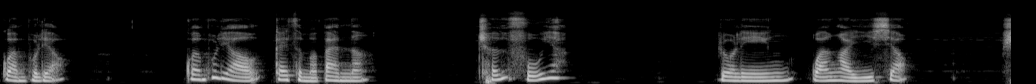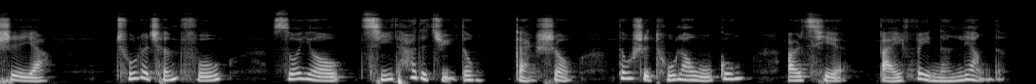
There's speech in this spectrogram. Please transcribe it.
管不了，管不了，该怎么办呢？臣服呀。若琳莞尔一笑：“是呀，除了臣服，所有其他的举动、感受都是徒劳无功，而且白费能量的。”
